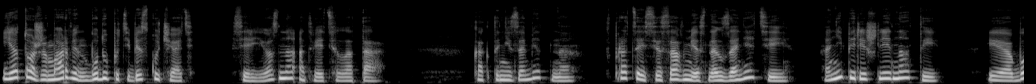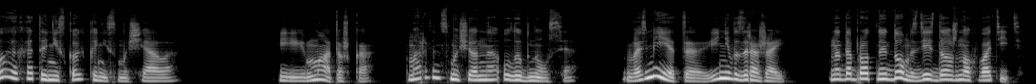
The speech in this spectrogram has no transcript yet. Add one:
«Я тоже, Марвин, буду по тебе скучать», серьезно ответила та. Как-то незаметно, в процессе совместных занятий, они перешли на «ты», и обоих это нисколько не смущало. «И матушка», — Марвин смущенно улыбнулся. «Возьми это и не возражай. На добротный дом здесь должно хватить.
